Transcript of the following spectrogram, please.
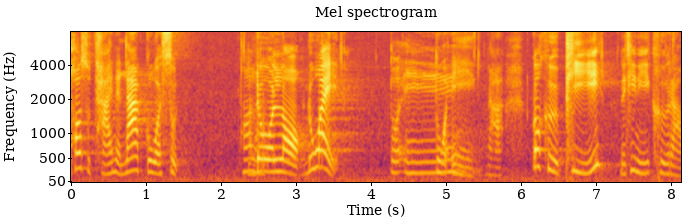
ข้อสุดท้ายเนี่ยน่ากลัวสุดเพราะอะไรโดนหลอกด้วย ตัวเองตัวเองนะคะก็คือผีในที่นี้คือเรา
